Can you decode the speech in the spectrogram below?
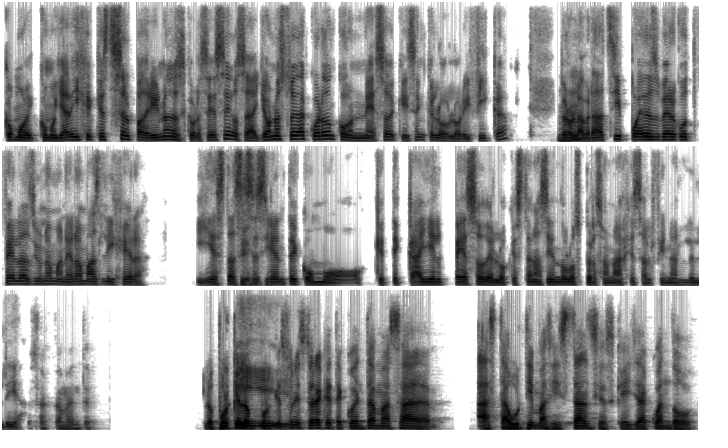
como, como ya dije que este es el padrino de Scorsese, o sea, yo no estoy de acuerdo con eso de que dicen que lo glorifica, pero la verdad sí puedes ver Goodfellas de una manera más ligera. Y esta sí, se siente como que te cae el peso de lo que están haciendo los personajes al final del día. Exactamente. Lo porque, lo, porque es una historia que te cuenta más hasta últimas instancias, que ya cuando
